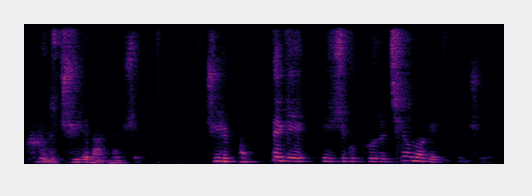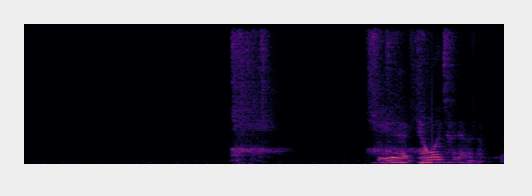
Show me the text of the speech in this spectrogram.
그것도 주일에 만나주셨던 주일을 복되게 해주시고 그거를 체험하게 해주셨던 주일. 주일에 병원 찬양을 합니다.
